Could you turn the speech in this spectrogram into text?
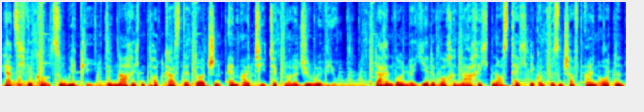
Herzlich willkommen zu Weekly, dem Nachrichtenpodcast der deutschen MIT Technology Review. Darin wollen wir jede Woche Nachrichten aus Technik und Wissenschaft einordnen,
